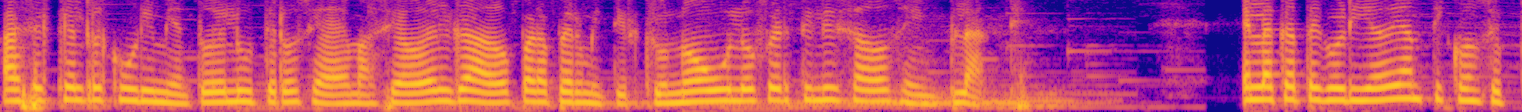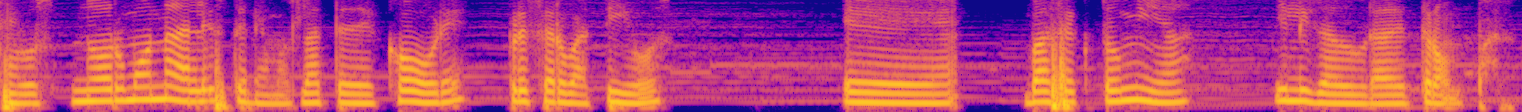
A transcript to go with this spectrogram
Hace que el recubrimiento del útero sea demasiado delgado para permitir que un óvulo fertilizado se implante. En la categoría de anticonceptivos no hormonales tenemos la T de cobre, preservativos, eh, vasectomía y ligadura de trompas.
